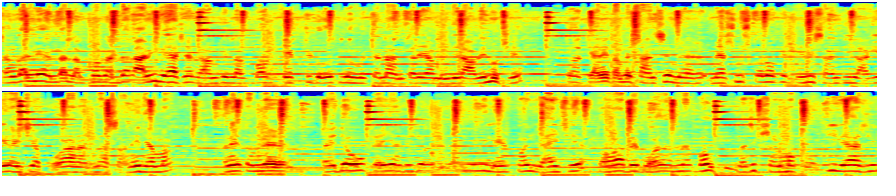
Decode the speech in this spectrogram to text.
જંગલની અંદર લગભગ અંદર આવી ગયા છે, ગામથી લગભગ એકથી દોઢ કિલોમીટરના અંતરે આ મંદિર આવેલું છે. તો અત્યારે તમે સાંજે મહે- મહેસૂસ કરો કે કેવી શાંતિ લાગી રહી છે ભોળાનાથના સાનિધ્યમાં. અને તમને કહી દેવું કે અહીંયાથી જો એવી નેર પણ જાય છે. તો હવે ભોળાનાથના બહુ નજીક ક્ષણમાં પહોંચી ગયા છે.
